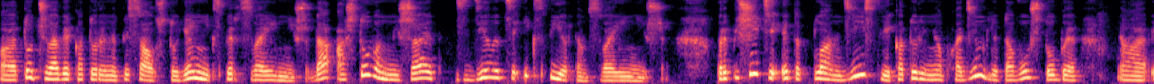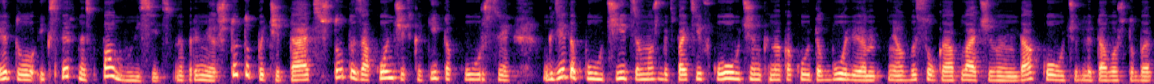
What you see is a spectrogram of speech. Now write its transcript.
а, тот человек, который написал, что я не эксперт в своей нише, да, а что вам мешает сделаться экспертом в своей нише? Пропишите этот план действий, который необходим для того, чтобы эту экспертность повысить. Например, что-то почитать, что-то закончить, какие-то курсы, где-то поучиться, может быть, пойти в коучинг на какую-то более а, высокооплачиваемую да, коучу для того, чтобы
